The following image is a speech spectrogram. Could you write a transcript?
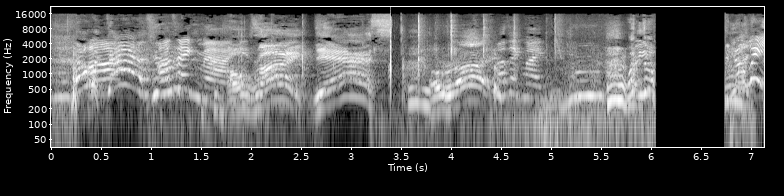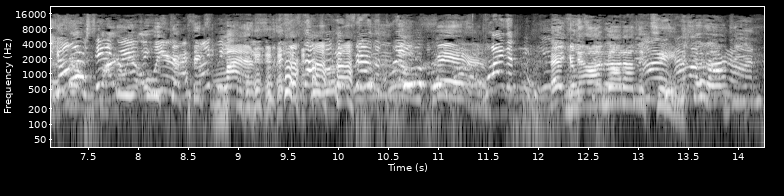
Oh my god! I'll take Matt. All right. Yes! All right. I'll take Mike. What the? No, wait, y'all are standing way over here. I feel like we It's not fair the play. Why the? Hey, No, I'm not on the team. I'm on hard on.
